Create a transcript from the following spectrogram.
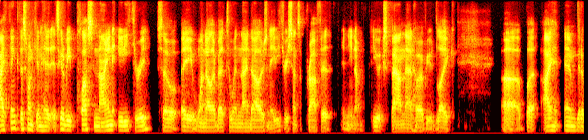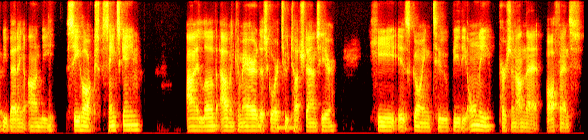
I think this one can hit. It's going to be plus 983. So a $1 bet to win $9.83 of profit. And, you know, you expound that however you'd like. Uh, but I am going to be betting on the Seahawks Saints game I love Alvin Kamara to score two touchdowns here. He is going to be the only person on that offense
